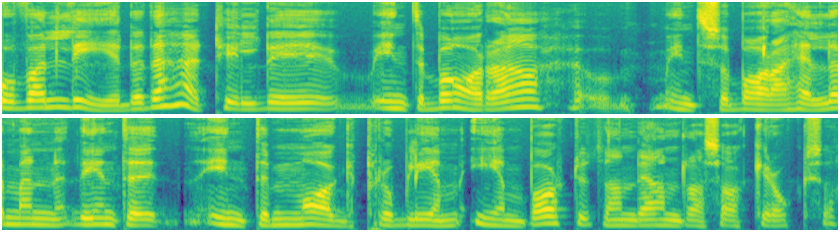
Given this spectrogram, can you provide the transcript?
Och vad leder det här till? Det är inte bara, inte så bara heller, men det är inte, inte magproblem enbart utan det är andra saker också.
